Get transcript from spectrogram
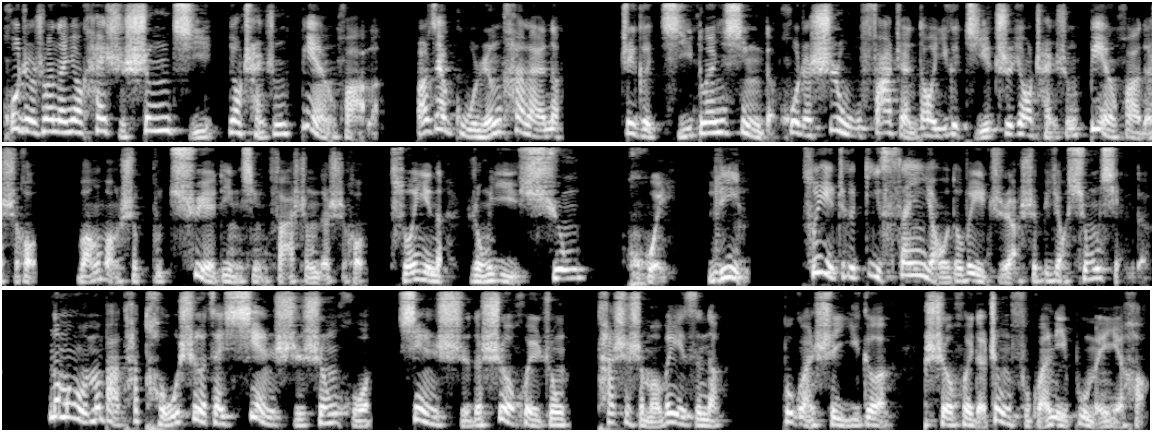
或者说呢，要开始升级，要产生变化了。而在古人看来呢，这个极端性的或者事物发展到一个极致，要产生变化的时候，往往是不确定性发生的时候，所以呢，容易凶毁吝。所以这个第三爻的位置啊是比较凶险的。那么我们把它投射在现实生活、现实的社会中，它是什么位置呢？不管是一个社会的政府管理部门也好，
